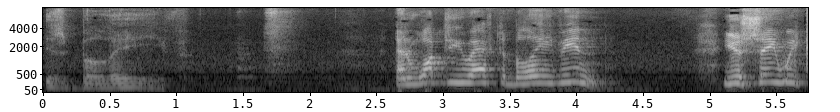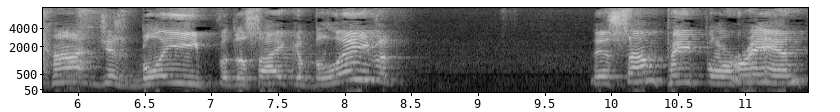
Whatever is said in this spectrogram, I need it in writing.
is believe. And what do you have to believe in? You see, we can't just believe for the sake of believing. There's some people around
